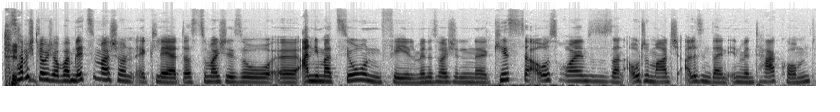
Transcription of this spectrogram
das habe ich glaube ich auch beim letzten Mal schon erklärt, dass zum Beispiel so äh, Animationen fehlen. Wenn du zum Beispiel eine Kiste ausräumst, dass es dann automatisch alles in dein Inventar kommt.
